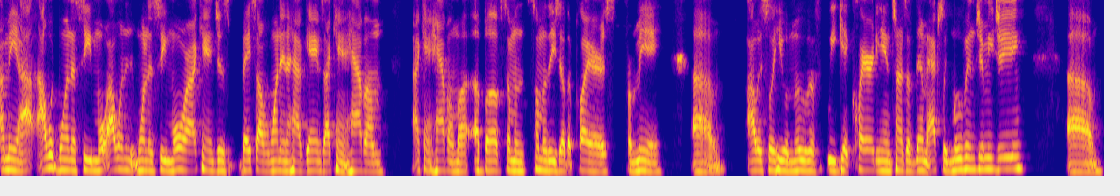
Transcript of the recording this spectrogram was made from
I mean, I, I would want to see more. I wouldn't want to see more. I can't just based off one and a half games. I can't have them. I can't have them uh, above some of some of these other players. For me, um, obviously, he would move if we get clarity in terms of them actually moving Jimmy G. Um,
